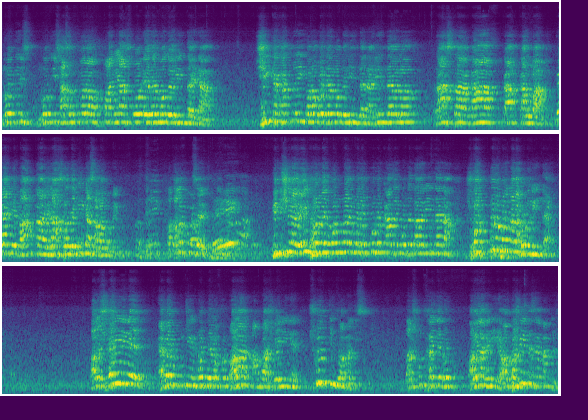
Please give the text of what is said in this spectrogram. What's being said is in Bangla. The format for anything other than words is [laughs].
নদী নদী শাসন করো, পানি আসব, এদের মধ্যে ঋণ দেয় না। শিক্ষা ক্ষেত্রেই করো ওদের মধ্যে দেয় না দেয় হলো রাস্তা, গাছ কালবা। পেটে ভাত নাই, রাস্তা দেখি কা চালানো নেই এই ধরনের কোন কাজের মধ্যে তারা ঋণ দেয় না। সত্যের উপরে তারা ঋণ দেয় তাহলে সেই ঋণের এগারো কোটি, নব্বই লক্ষ ডলার আমরা সেই ঋণের সুদ কিন্তু আমরা দিচ্ছি। সুদ খাইতে অভ্যাস খাইতে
